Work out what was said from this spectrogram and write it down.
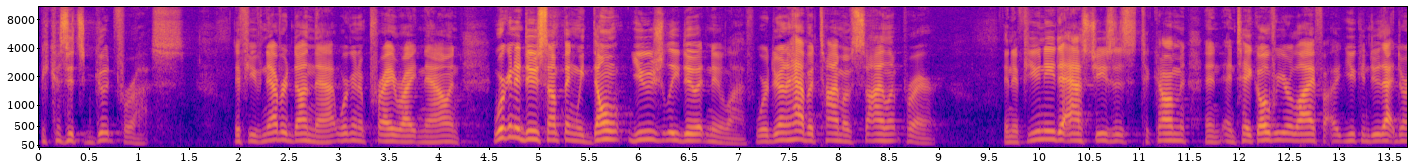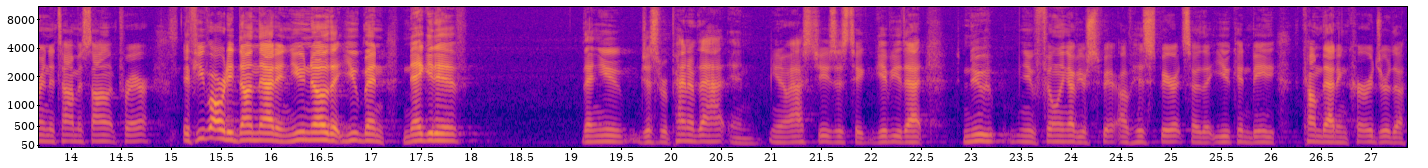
because it's good for us. If you've never done that, we're going to pray right now, and we're going to do something we don't usually do at New Life. We're going to have a time of silent prayer. And if you need to ask Jesus to come and, and take over your life, uh, you can do that during the time of silent prayer. If you've already done that and you know that you've been negative, then you just repent of that and you know ask Jesus to give you that new new filling of your spirit of his spirit so that you can be, become that encourager, the,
